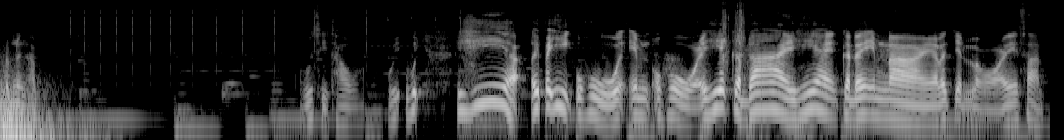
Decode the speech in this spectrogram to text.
แป๊บนึงครับอุ้ยสีเทาอุ้ยอุ้ยเฮียเอ้ยไปอีก โอ้โหเอ็มโอ้โหไอ้เฮียเกือบได้เฮียเกือบได้เอ็มนายแล้วเจ็ดร้อยสัตว์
